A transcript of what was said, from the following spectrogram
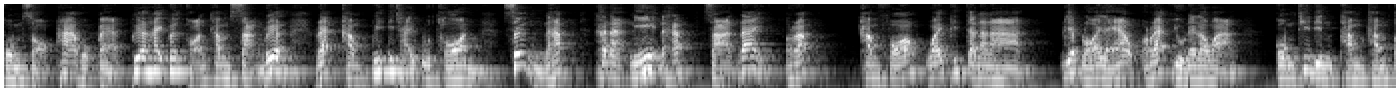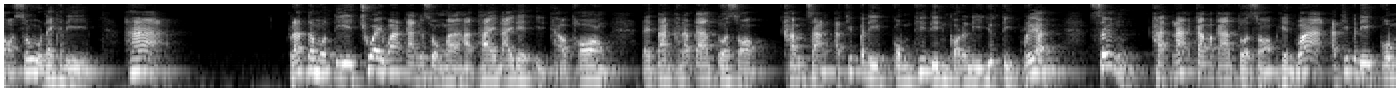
คม 2568 เพื่อให้เพิกถอนคำสั่งเรื่อง และคำวินิจฉัยอุทธรณ์ซึ่งนะครับขณะนี้นะครับศาลได้รับคำฟ้องไว้พิจารณาเรียบร้อยแล้ว และอยู่ในระหว่างกรมที่ดินทำคำต่อสู้ในคดี 5. รัฐมนตรีช่วยว่าการกระทรวงมหาดไทยนายเดชอิดขาวทองได้ตั้งคณะกรรมการตรวจสอบคำสั่งอธิบดีกรมที่ดินกรณียุติเรื่อง ซึ่งคณะกรรมการตรวจสอบเห็นว่าอธิบดีกรม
